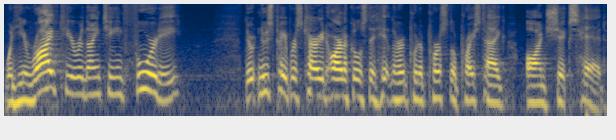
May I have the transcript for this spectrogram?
when he arrived here in 1940, the newspapers carried articles that Hitler had put a personal price tag on Szyk's head.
